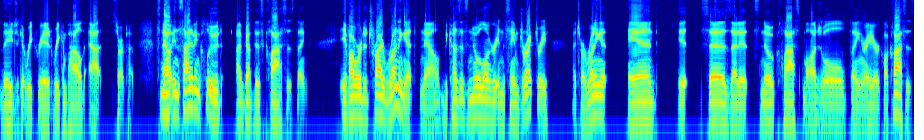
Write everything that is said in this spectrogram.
They just get recreated, recompiled at startup time. So now inside of include, I've got this classes thing. If I were to try running it now, because it's no longer in the same directory, I try running it and it says that it's no class module thing right here called classes,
